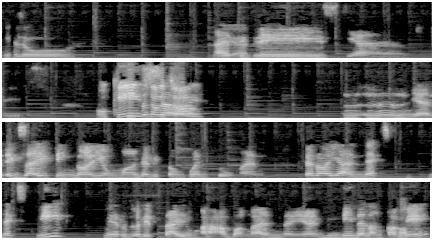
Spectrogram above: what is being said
hello. Ate Ayan. Grace, yan. Okay, Dito so sa- Joy. Mm-mm, yan. Exciting, no? Yung mga ganitong kwentuhan. Pero ayan, next next week, meron ulit tayong aabangan na yan. Hindi na lang kami.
